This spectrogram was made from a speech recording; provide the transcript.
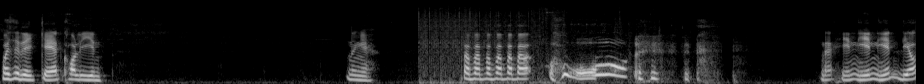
ว่าจะได้แก๊สคอรีน นั่นไง ปะปะปะปะปะปะโอ้โหนะเห็นเห็นเห็นเดี๋ยว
